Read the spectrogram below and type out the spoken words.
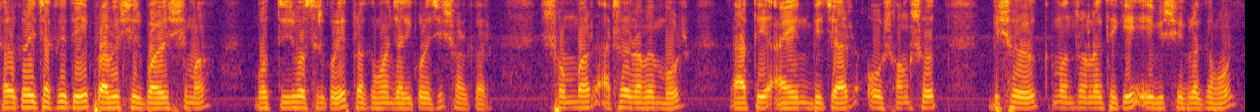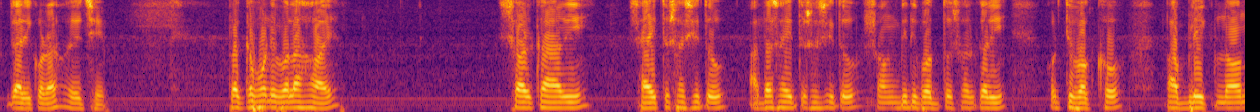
সরকারি চাকরিতে প্রবেশের বয়সসীমা বত্রিশ বছর করে প্রজ্ঞাপন জারি করেছে সরকার। সোমবার আঠারো নভেম্বর রাতে আইন, বিচার ও সংসদ বিষয়ক মন্ত্রণালয় থেকে এই বিষয়ে প্রজ্ঞাপন জারি করা হয়েছে। প্রজ্ঞাপনে বলা হয়, সরকারি স্বায়ত্তশাসিত, আধা স্বায়ত্তশাসিত, সংবিধিবদ্ধ সরকারি কর্তৃপক্ষ, পাবলিক নন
